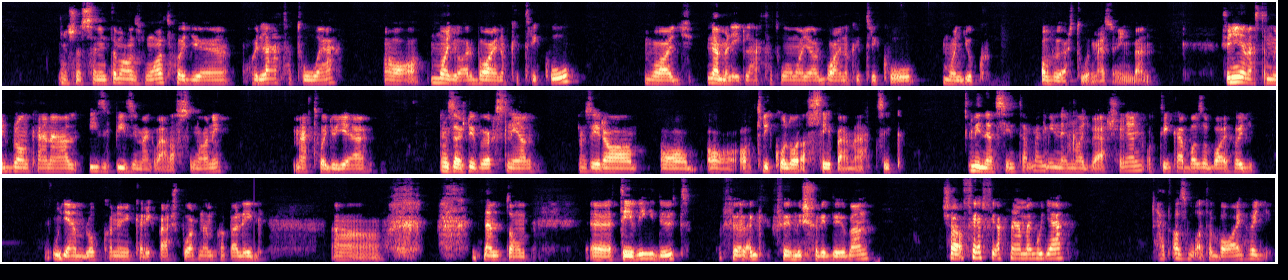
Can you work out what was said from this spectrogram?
és az szerintem az volt, hogy, hogy látható-e a magyar bajnoki trikó, vagy nem elég látható a magyar bajnoki trikó mondjuk a World mezőnyben. És én elmezdtem úgy Blankánál easy peasy megválaszolni, mert hogy ugye az SD Works-nél azért a, a, a, a trikolor az szépen látszik minden szinten, meg minden nagy versenyen. Ott inkább az a baj, hogy ugye blokk a női kerékpársport nem kap elég uh, nem tudom, uh, tévéidőt, főleg főműsoridőben. És a férfiaknál meg ugye, hát az volt a baj, hogy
